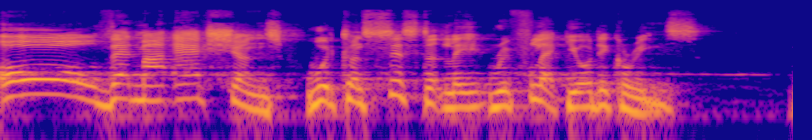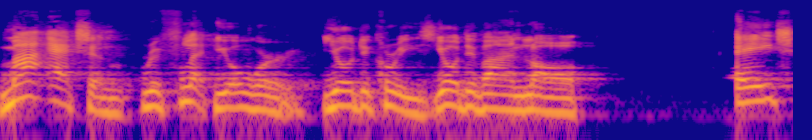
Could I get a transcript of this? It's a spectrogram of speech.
Oh, that my actions would consistently reflect your decrees. My action reflect your word, your decrees, your divine law. H,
